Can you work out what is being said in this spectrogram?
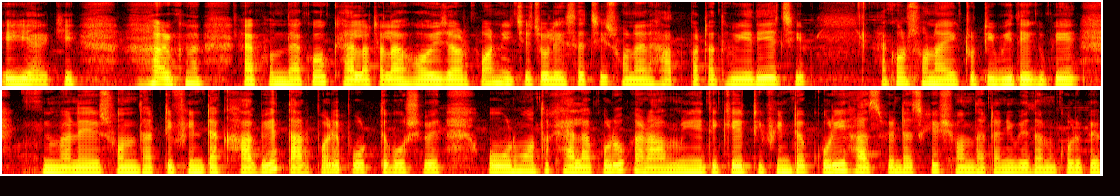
এই আর কি। আর এখন দেখো, খেলা টেলা হয়ে যাওয়ার পর নিচে চলে এসেছি সোনার হাত পাটা ধুয়ে দিয়েছি। এখন সোনা একটু টিভি দেখবে মানে সন্ধ্যার টিফিনটা খাবে, তারপরে পড়তে বসবে। ওর মতো খেলা করুক আর আমি এদিকে টিফিনটা করি হাজব্যান্ড আজকে সন্ধ্যাটা নিবেদন করবে।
